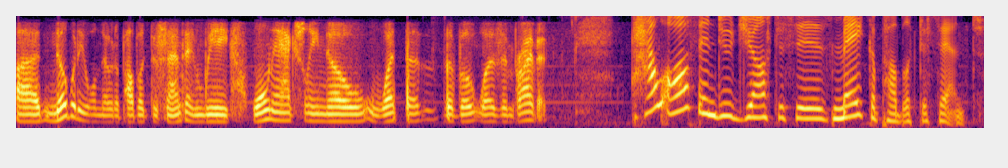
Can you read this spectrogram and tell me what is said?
uh, nobody will know to public dissent, and we won't actually know what the, the vote was in private. how often do justices make a public dissent?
